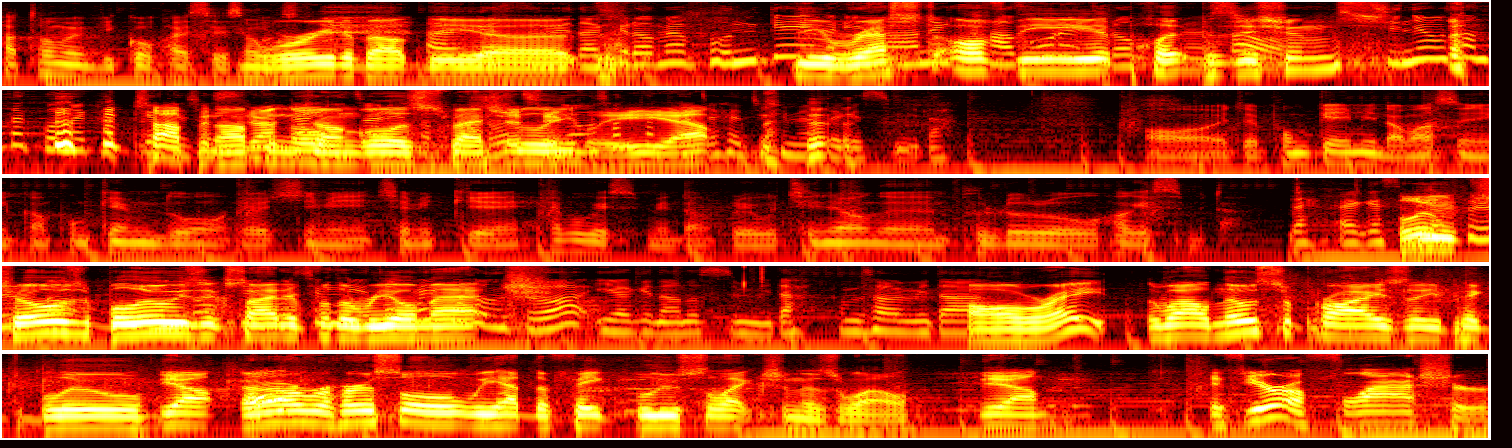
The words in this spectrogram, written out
바텀을 믿고 갈 수 있을 것 Worried about the 알겠습니다. uh, 그러면 본 the 게임을 rest 이용하는 of the 각오를 pl- 들어보면서 positions. 진영 선택권에 갖게 Top 되셔서 and 이 jungle 자리에서 especially. 바로 진영 Yeah. 선택까지 해주시면 되겠습니다. 어 이제 본 게임이 남았으니까 본 게임도 열심히 재밌게 해보겠습니다. 그리고 진영은 블루로 하겠습니다. 네, 알겠습니다. Blue 블루 chose 어, blue. He's 문도 excited 피고 for the real 승리의 match. 선수와 이야기 나눴습니다. 감사합니다. All right. Well, no surprise that he picked blue. Yeah. At our rehearsal, we had the fake blue selection as well. Yeah. If you're a flasher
